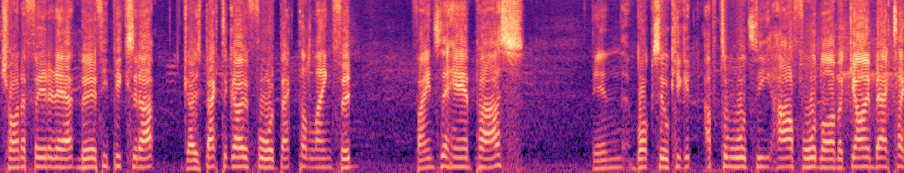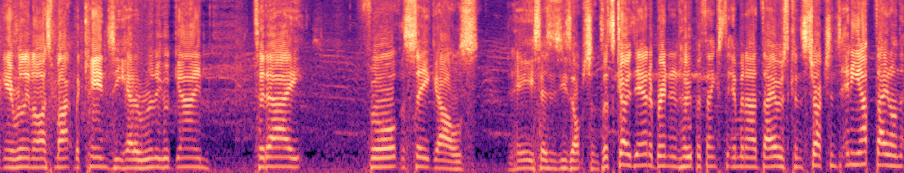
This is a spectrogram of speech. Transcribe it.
trying to feed it out. Murphy picks it up, goes back to go forward, back to Langford, feigns the hand pass. Then Box Hill kick it up towards the half forward line, but going back, taking a really nice mark. McKenzie had a really good game today for the Seagulls. And he says it's his options. Let's go down to Brendan Hooper. Thanks to M&R Davis Constructions. Any update on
